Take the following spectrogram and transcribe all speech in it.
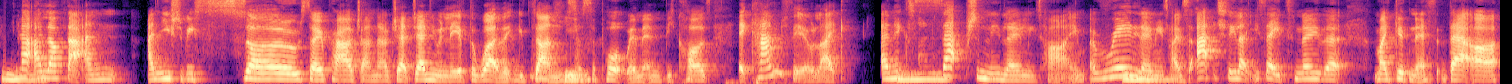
Yeah i mm. love that. And and you should be so so proud Danielle genuinely of the work that you've done you. to support women because it can feel like an mm. exceptionally lonely time a really mm. lonely time so actually like you say to know that my goodness there are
